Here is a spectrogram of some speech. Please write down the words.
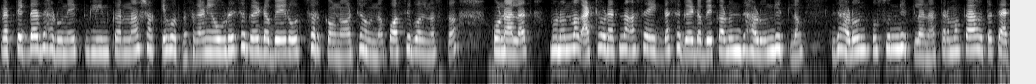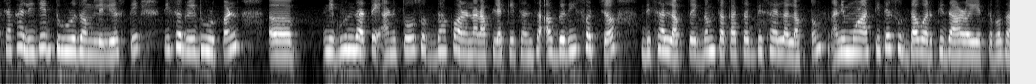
प्रत्येकदा झाडूने क्लीन करणं शक्य होत नसतं. कारण एवढे सगळे डबे रोज सरकवणं ठेवणं पॉसिबल नसतं कोणालाच. म्हणून मग आठवड्यातनं असं एकदा सगळे डबे काढून झाडून घेतलं. झाडून पुसून घेतलं ना तर मग काय होतं त्याच्याखाली जी धूळ जमलेली असते ती सगळी धूळ पण निघून जाते आणि तो सुद्धा कॉर्नर आपल्या किचनचा अगदी स्वच्छ दिसायला लागतो एकदम चकाचक दिसायला लागतो आणि मुळात तिथे सुद्धा वरती जाळं येतं बघा.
